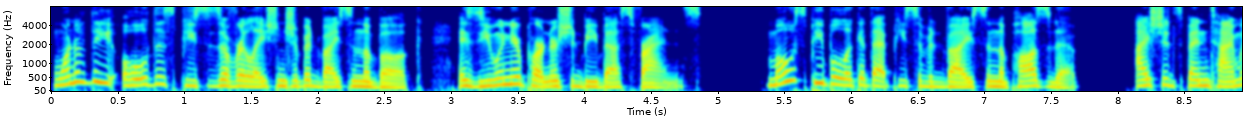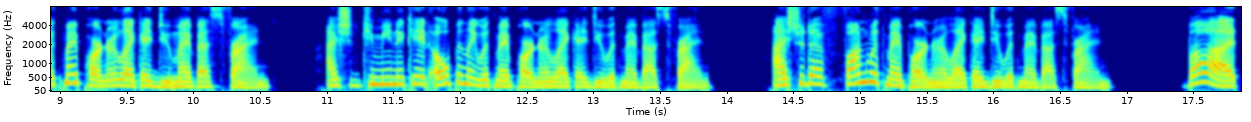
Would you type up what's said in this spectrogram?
One of the oldest pieces of relationship advice in the book is you and your partner should be best friends. Most people look at that piece of advice in the positive. I should spend time with my partner like I do my best friend. I should communicate openly with my partner like I do with my best friend. I should have fun with my partner like I do with my best friend. But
